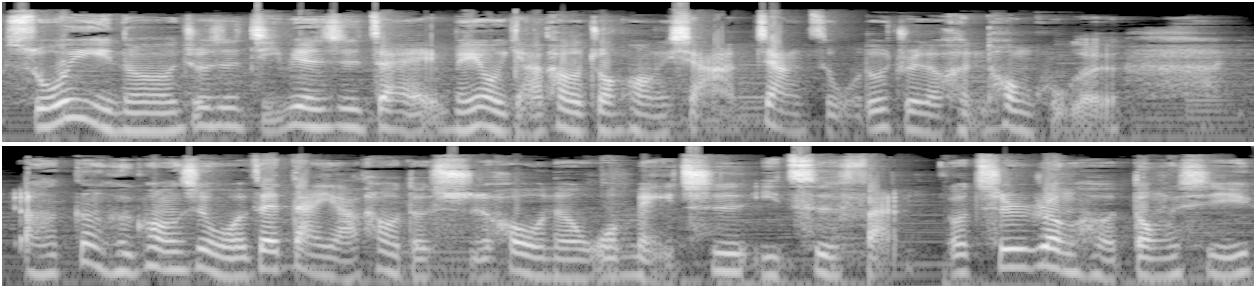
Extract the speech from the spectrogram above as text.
所以呢，就是即便是在没有牙套的状况下，这样子我都觉得很痛苦了。呃，更何况是我在戴牙套的时候呢，我每吃一次饭，我吃任何东西，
